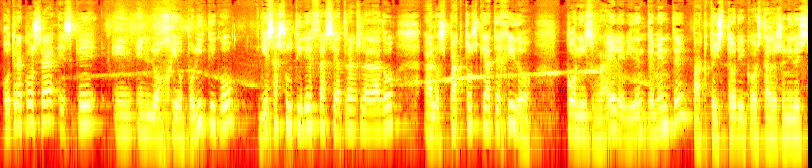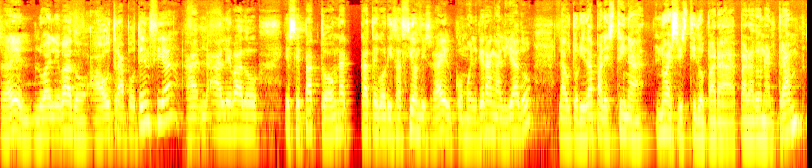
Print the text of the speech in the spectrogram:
Otra cosa es que en lo geopolítico y esa sutileza se ha trasladado a los pactos que ha tejido con Israel, evidentemente, pacto histórico Estados Unidos-Israel, lo ha elevado a otra potencia, ha, elevado ese pacto a una categorización de Israel como el gran aliado, la autoridad palestina no ha existido para, Donald Trump,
